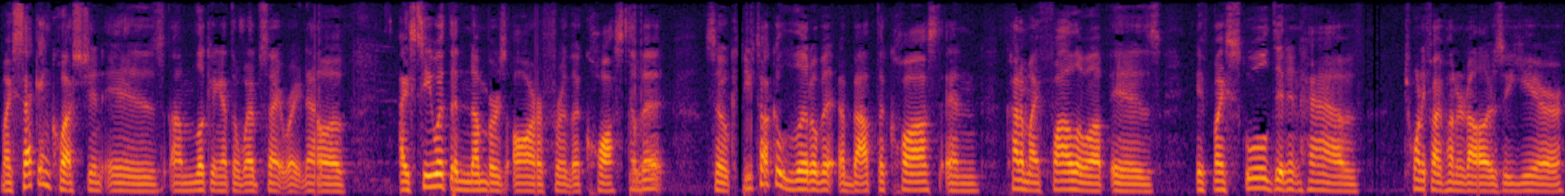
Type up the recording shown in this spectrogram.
my second question is, I'm looking at the website right now of, I see what the numbers are for the cost of it. So can you talk a little bit about the cost and kind of my follow up is if my school didn't have $2,500 a year,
